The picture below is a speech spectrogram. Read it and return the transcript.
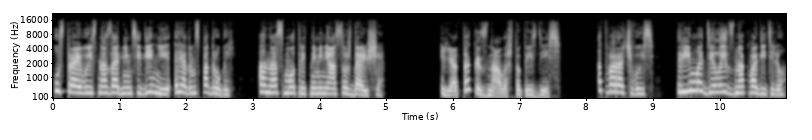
Устраиваюсь на заднем сиденье рядом с подругой. Она смотрит на меня осуждающе. «Я так и знала, что ты здесь». Отворачиваюсь. Римма делает знак водителю.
